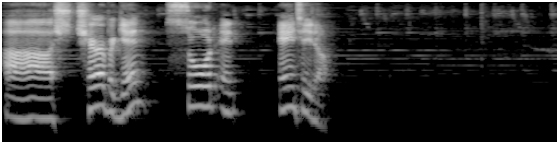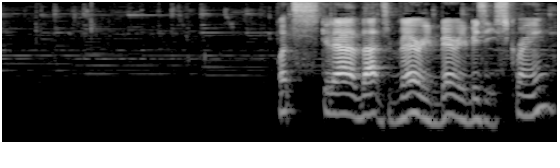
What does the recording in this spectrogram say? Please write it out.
uh, cherub again, sword, and anteater. Let's get out of that very, very busy screen.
